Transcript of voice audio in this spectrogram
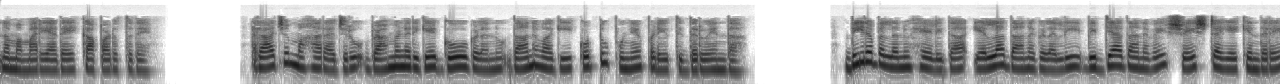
ನಮ್ಮ ಮರ್ಯಾದೆ ಕಾಪಾಡುತ್ತದೆ. ರಾಜ ಮಹಾರಾಜರು ಬ್ರಾಹ್ಮಣರಿಗೆ ಗೋವುಗಳನ್ನು ದಾನವಾಗಿ ಕೊಟ್ಟು ಪುಣ್ಯ ಪಡೆಯುತ್ತಿದ್ದರು ಎಂದ. ಬೀರಬಲ್ಲನು ಹೇಳಿದ ಎಲ್ಲ ದಾನಗಳಲ್ಲಿ ವಿದ್ಯಾದಾನವೇ ಶ್ರೇಷ್ಠ, ಏಕೆಂದರೆ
